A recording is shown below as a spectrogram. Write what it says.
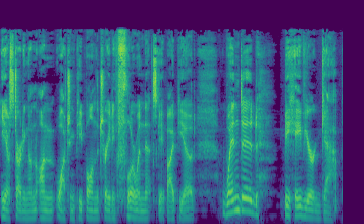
you know, starting on on watching people on the trading floor when Netscape IPO'd when did behavior gap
